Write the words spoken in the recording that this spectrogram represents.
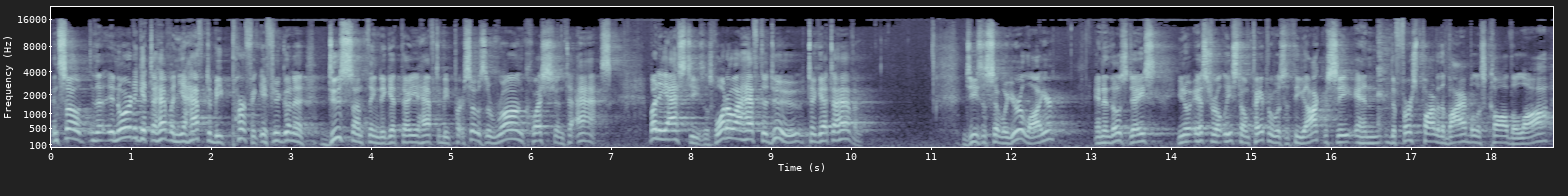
And so, in order to get to heaven, you have to be perfect. If you're going to do something to get there, you have to be perfect. So it was the wrong question to ask. But he asked Jesus, What do I have to do to get to heaven? Jesus said, Well, you're a lawyer. And in those days, you know, Israel, at least on paper, was a theocracy, and the first part of the Bible is called the law,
